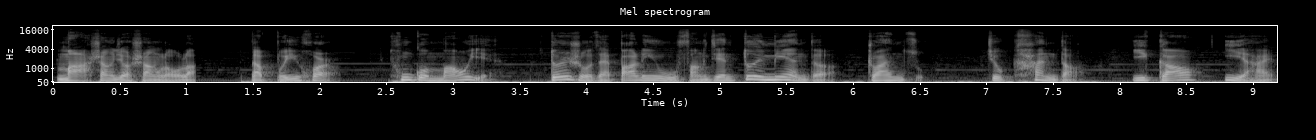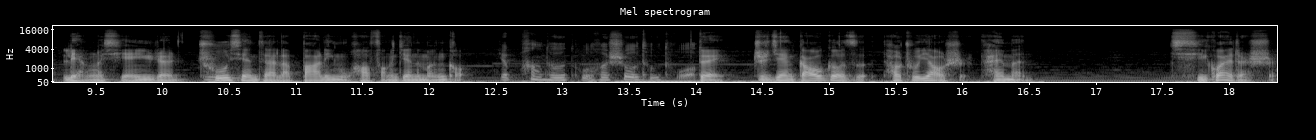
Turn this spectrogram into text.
马上就要上楼了。那不一会儿，通过猫眼，蹲守在八零五房间对面的专案组就看到一高一矮两个嫌疑人出现在了八零五号房间的门口。就胖头陀和瘦头陀。对，只见高个子掏出钥匙开门。奇怪的是，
